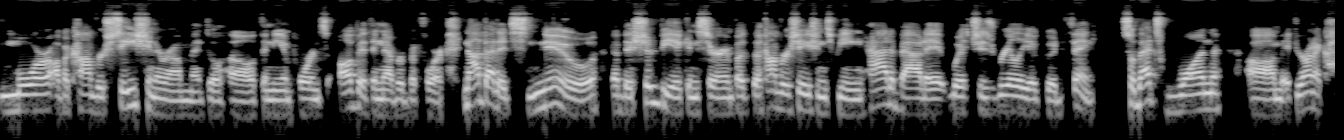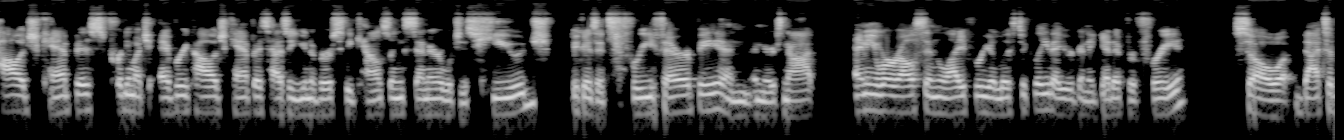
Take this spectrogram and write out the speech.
more of a conversation around mental health and the importance of it than ever before. Not that it's new, that this should be a concern, but the conversations being had about it, which is really a good thing. So that's one. Um, if you're on a college campus, pretty much every college campus has a university counseling center, which is huge because it's free therapy and, and there's not anywhere else in life realistically that you're going to get it for free. So that's a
